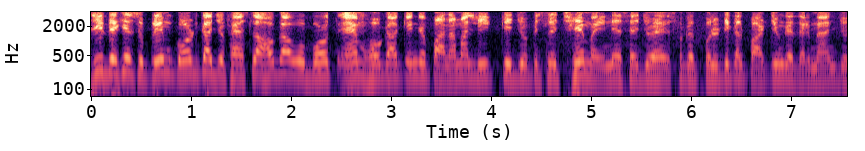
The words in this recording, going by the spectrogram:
جی دیکھیں سپریم کورٹ کا جو فیصلہ ہوگا وہ بہت اہم ہوگا، کیونکہ پاناما لیگ کے جو پچھلے چھ مہینے سے جو ہے اس وقت پولیٹیکل پارٹیوں کے درمیان جو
